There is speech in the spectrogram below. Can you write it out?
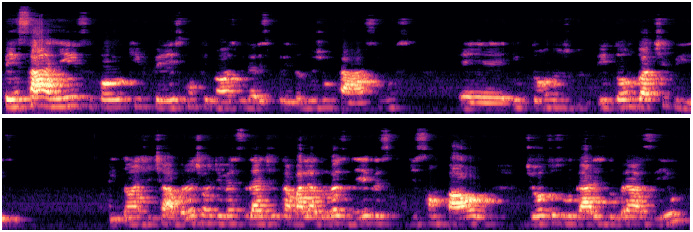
Pensar nisso foi o que fez com que nós, mulheres pretas, nos juntássemos é, em, torno, em torno do ativismo. Então, a gente abrange uma diversidade de trabalhadoras negras de São Paulo, de outros lugares do Brasil,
